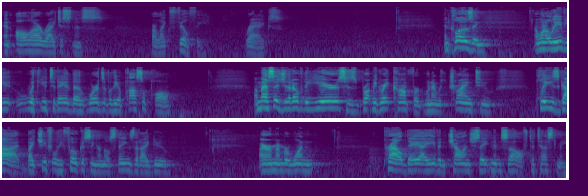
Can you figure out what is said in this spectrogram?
and all our righteousness are like filthy rags. In closing, I want to leave you with you today the words of the Apostle Paul. A message that over the years has brought me great comfort when I was trying to please God by chiefly focusing on those things that I do. I remember one proud day I even challenged Satan himself to test me.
